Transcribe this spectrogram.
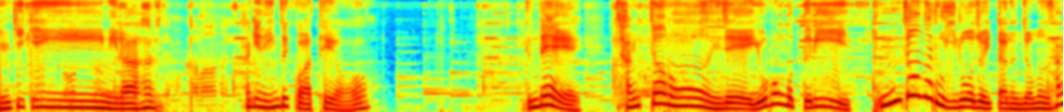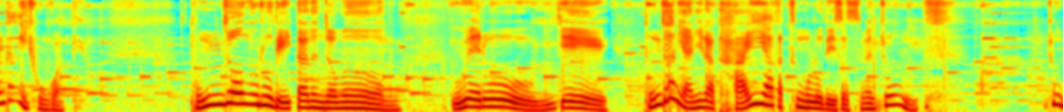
인기 게임이라 하, 기는 힘들 것 같아요. 근데 장점은 이제 이런 것들이 동전으로 이루어져 있다는 점은 상당히 좋은 것 같아요. 동전으로 돼 있다는 점은 의외로 이게 동전이 아니라 다이아 같은 걸로 돼 있었으면 좀, 좀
